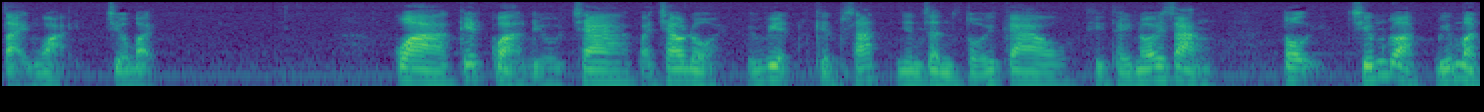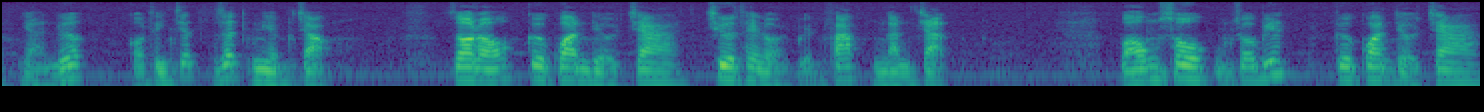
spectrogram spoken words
tại ngoại chữa bệnh. Qua kết quả điều tra và trao đổi với Viện Kiểm sát Nhân dân tối cao thì thấy nói rằng tội chiếm đoạt bí mật nhà nước có tính chất rất nghiêm trọng. Do đó, cơ quan điều tra chưa thay đổi biện pháp ngăn chặn. Và ông Sô cũng cho biết cơ quan điều tra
